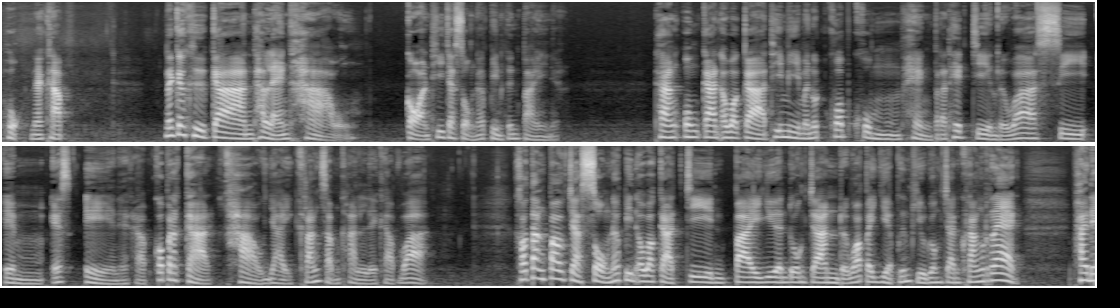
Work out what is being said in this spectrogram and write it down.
16 นะครับ นั่นก็คือการถแถลงข่าวก่อนที่จะส่งนักบินขึ้นไปเนี่ย ทางองค์การอวกาศที่มีมนุษย์ควบคุมแห่งประเทศจีนหรือว่า CMSA นะครับก็ประกาศข่าวใหญ่ครั้งสำคัญเลยครับว่า เขาตั้งเป้าจะส่งนักบินอวกาศจีนไปเยือนดวงจันทร์หรือว่าไปเหยียบพื้นผิวดวงจันทร์ครั้งแรก ภายใน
